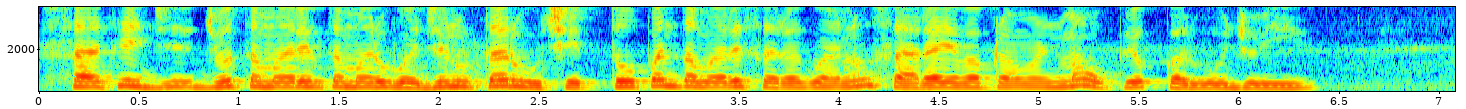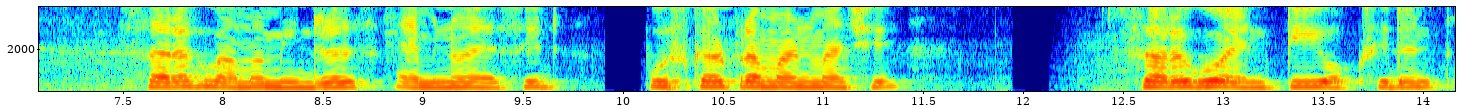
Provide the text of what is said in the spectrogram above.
સાથે જ જો તમારે તમારું વજન ઉતારવું છે, તો પણ તમારે સરગવાનો સારા એવા પ્રમાણમાં ઉપયોગ કરવો જોઈએ. સરગવામાં મિનરલ્સ, એમિનો એસિડ પુષ્કળ પ્રમાણમાં છે. સરગવો એન્ટીઓક્સિડન્ટ,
